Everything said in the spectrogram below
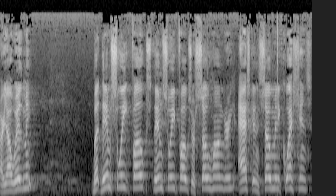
Are y'all with me? But them sweet folks, them sweet folks are so hungry, asking so many questions.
